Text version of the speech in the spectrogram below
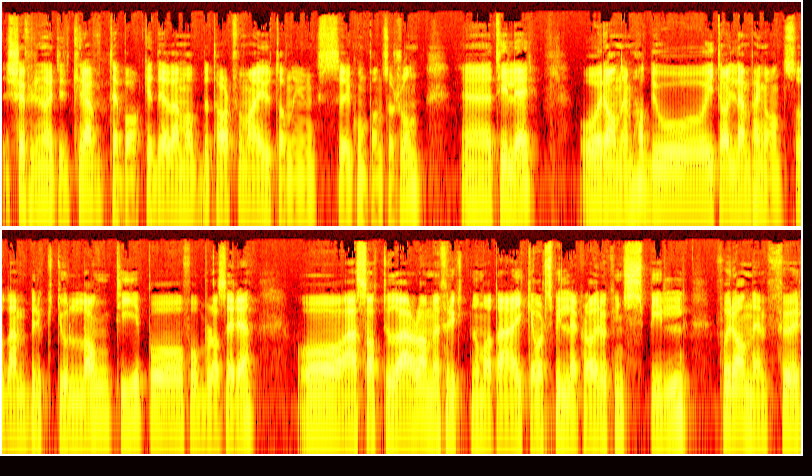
Sheffield United krevde tilbake det de hadde betalt for meg i utdanningskompensasjon tidligere. Og Ranheim hadde jo ikke alle de pengene, så de brukte jo lang tid på å få på plass dette. Og jeg satt jo der da med frykten om at jeg ikke ble spilleklar og kunne spille for Ranheim før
